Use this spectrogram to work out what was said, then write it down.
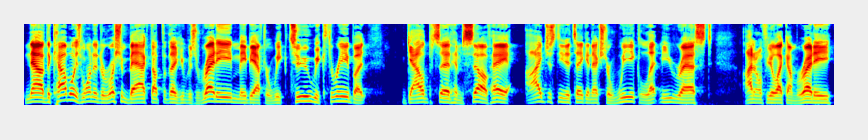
Now, the Cowboys wanted to rush him back, thought that he was ready maybe after week two, week three, but Gallup said himself, Hey, I just need to take an extra week. Let me rest. I don't feel like I'm ready.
